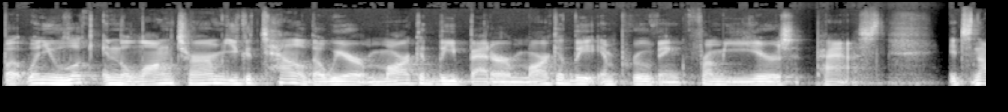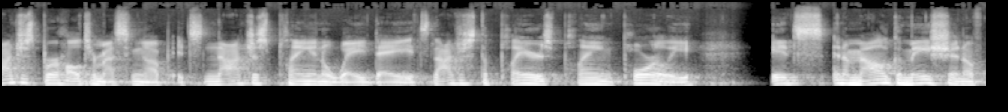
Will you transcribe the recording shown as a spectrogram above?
But when you look in the long term, you could tell that we are markedly better, markedly improving from years past. It's not just Berhalter messing up. It's not just playing an away day. It's not just the players playing poorly. It's an amalgamation of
